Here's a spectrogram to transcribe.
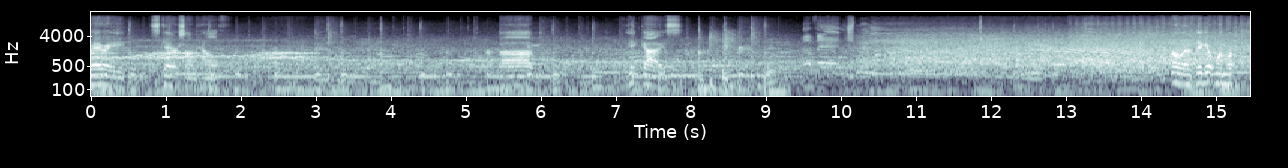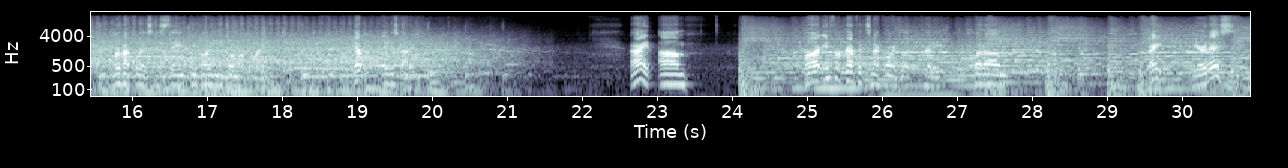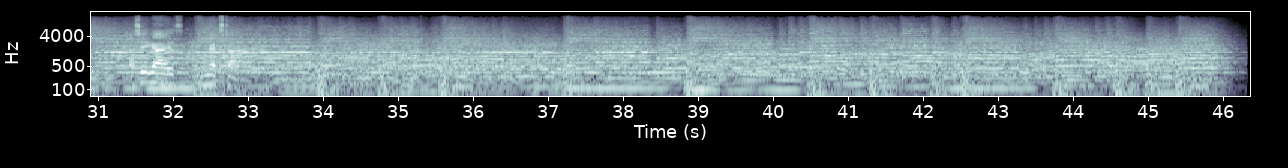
very scarce on health. Uh hey guys. Oh, if they get one more, we're about to lose because they we only need one more point. Yep, they just got it. All right. Um. Well, our infographics not going to look pretty, but um. Right here it is. I'll see you guys next time.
